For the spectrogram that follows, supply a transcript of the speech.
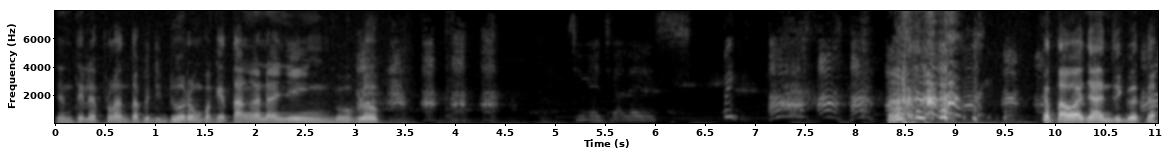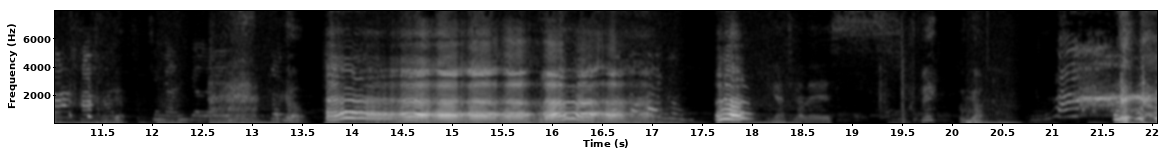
nyentilnya pelan tapi didorong pakai tangan anjing, goblok. Ketawanya anjing gue dah.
